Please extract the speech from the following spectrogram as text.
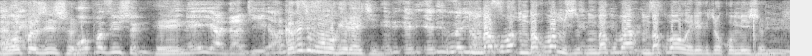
Wa opposition. Opposition Eh. naye yaga nti kakati muwogera ki Eri- eri- eri very honest. mbakuba mbakuba musi- mbakuba mbakuba wa electoral commission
